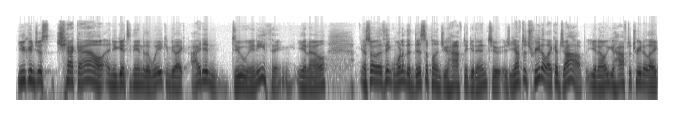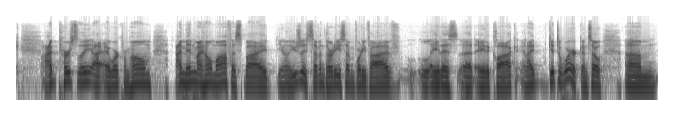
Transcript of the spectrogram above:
you can just check out and you get to the end of the week and be like, I didn't do anything, you know. And so I think one of the disciplines you have to get into is you have to treat it like a job. You know, you have to treat it like I personally I, I work from home. I'm in my home office by you know usually 7:30, 7:45 latest at eight o'clock, and I get to work. And so, um,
